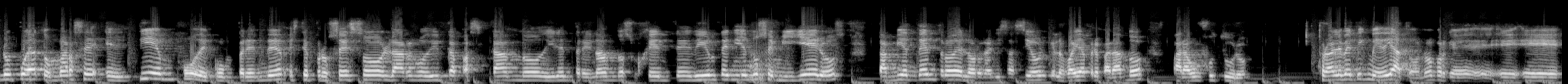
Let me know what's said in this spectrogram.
no pueda tomarse el tiempo de comprender este proceso largo de ir capacitando, de ir entrenando a su gente, de ir teniendo semilleros también dentro de la organización que los vaya preparando para un futuro probablemente inmediato, ¿no? Porque eh, eh,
